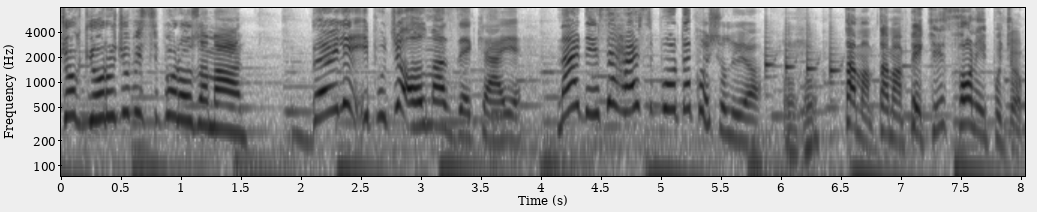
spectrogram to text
Çok yorucu bir spor o zaman. Böyle ipucu olmaz zekayı. Neredeyse her sporda koşuluyor. Tamam tamam peki son ipucu.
